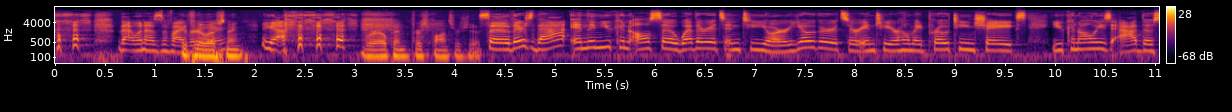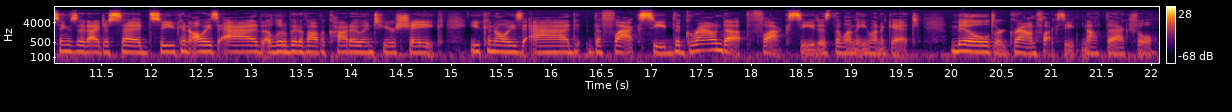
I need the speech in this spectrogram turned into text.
that one has the fiber. If you're listening. yeah. We're open for sponsorship. So there's that. And then you can also, whether it's into your yogurts or into your homemade protein shakes, you can always add those things that I just said. So you can always add a little bit of avocado into your shake. You can always add the flaxseed. The ground up flaxseed is the one that you want to get, milled or ground flaxseed, not the actual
